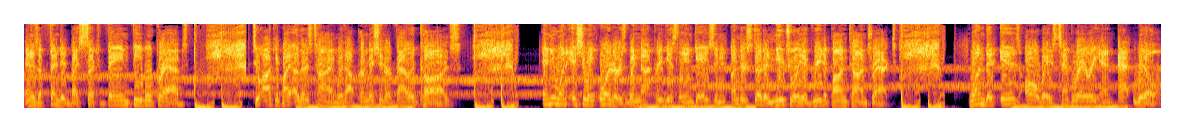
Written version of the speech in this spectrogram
and is offended by such vain, feeble grabs to occupy others' time without permission or valid cause. Anyone issuing orders when not previously engaged in an understood and mutually agreed upon contract. One that is always temporary and at will.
